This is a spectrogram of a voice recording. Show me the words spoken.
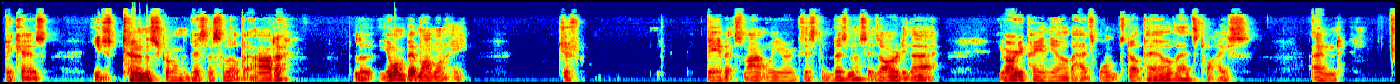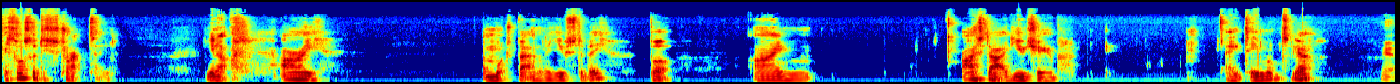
Because you just turn the screw on the business a little bit harder. Look, you want a bit more money, just be a bit smart with your existing business. It's already there. You're already paying the overheads once, don't pay overheads twice. And it's also distracting. You know, I am much better than I used to be, but I'm I started YouTube 18 months ago. Yeah.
